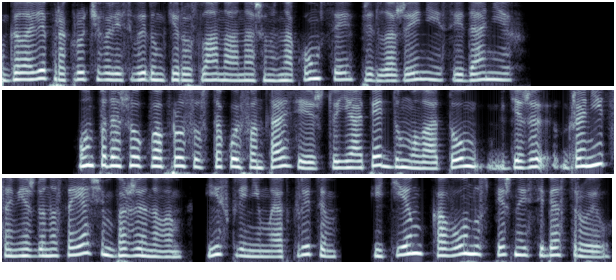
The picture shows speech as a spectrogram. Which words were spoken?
В голове прокручивались выдумки Руслана о нашем знакомстве, предложении, свиданиях. Он подошел к вопросу с такой фантазией, что я опять думала о том, где же граница между настоящим Баженовым, искренним и открытым, и тем, кого он успешно из себя строил.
